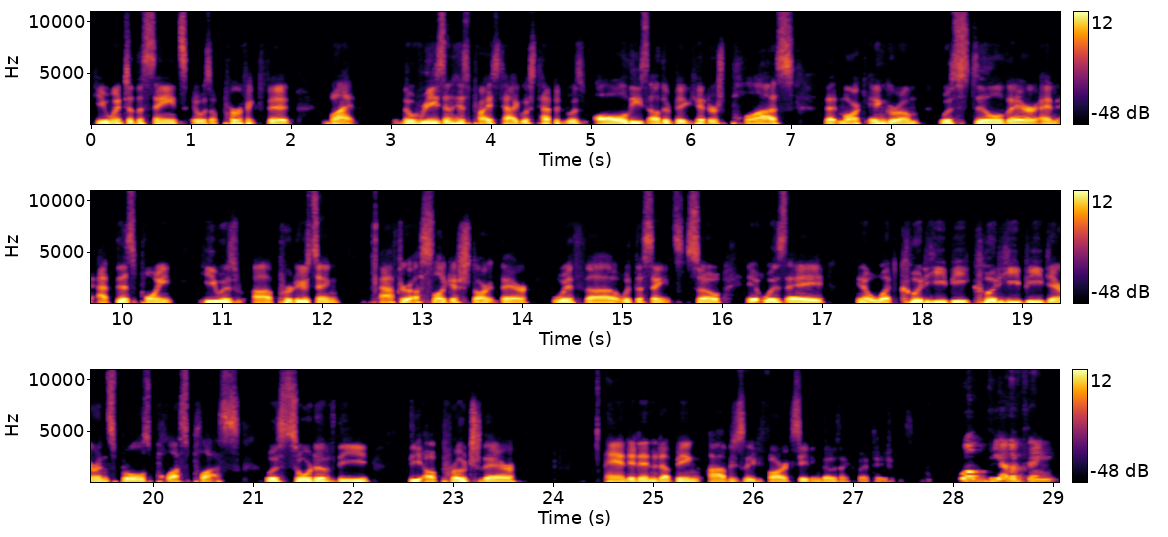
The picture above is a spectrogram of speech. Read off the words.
he went to the Saints, it was a perfect fit. But the reason his price tag was tepid was all these other big hitters, plus that Mark Ingram was still there. And at this point, he was uh, producing after a sluggish start there with uh, with the Saints. So it was a you know what could he be? Could he be Darren Sproles plus plus? Was sort of the the approach there, and it ended up being obviously far exceeding those expectations. Well, the other thing,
